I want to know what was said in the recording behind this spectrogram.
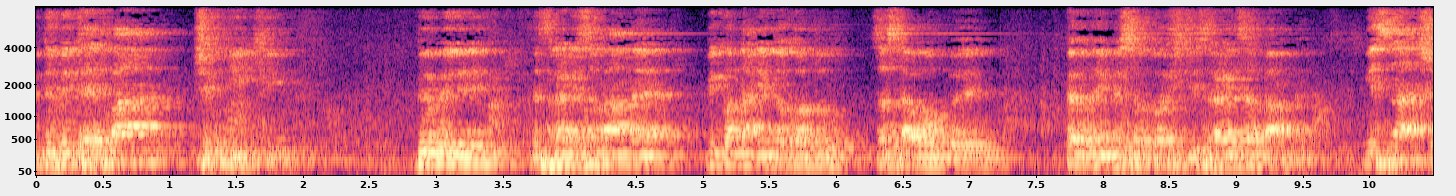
Gdyby te dwa czynniki były zrealizowane, wykonanie dochodów zostałoby w pełnej wysokości zrealizowane. Nie znaczy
